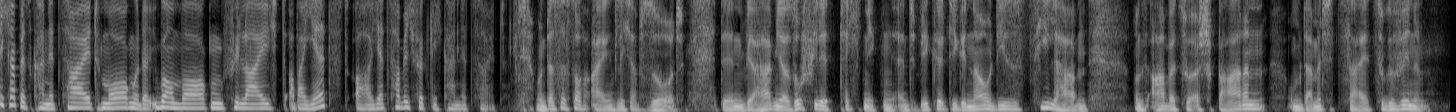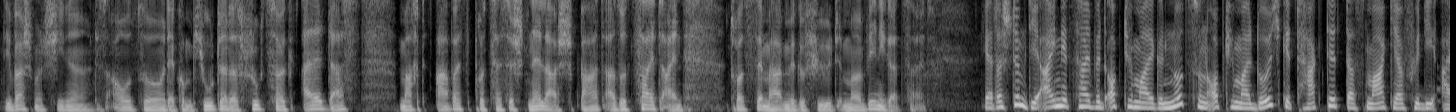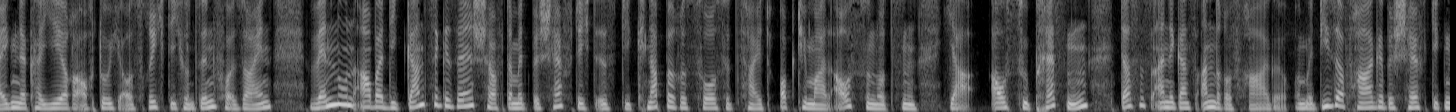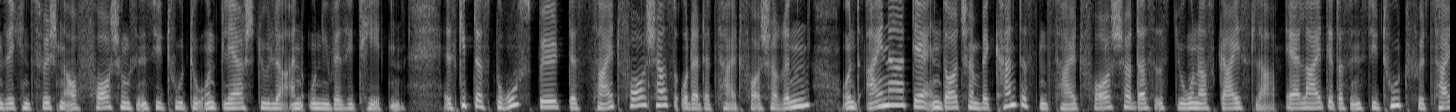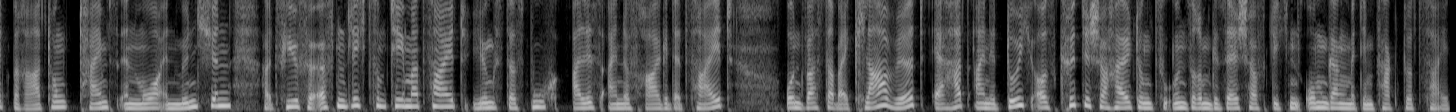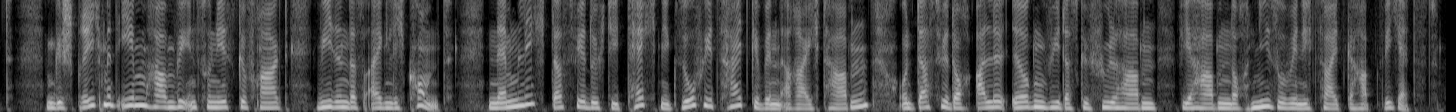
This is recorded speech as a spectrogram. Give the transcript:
ich habe jetzt keine Zeit, morgen oder übermorgen vielleicht, aber jetzt, oh, jetzt habe ich wirklich keine Zeit. Und das ist doch eigentlich absurd, denn wir haben ja so viele Techniken entwickelt, die genau dieses Ziel haben, uns Arbeit zu ersparen, um damit Zeit zu gewinnen. Die Waschmaschine, das Auto, der Computer, das Flugzeug, all das macht Arbeitsprozesse schneller, spart also Zeit ein. Trotzdem haben wir gefühlt immer weniger Zeit. Ja, das stimmt. Die eigene Zeit wird optimal genutzt und optimal durchgetaktet. Das mag ja für die eigene Karriere auch durchaus richtig und sinnvoll sein. Wenn nun aber die ganze Gesellschaft damit beschäftigt ist, die knappe Ressource Zeit optimal auszunutzen, ja, auszupressen, das ist eine ganz andere Frage. Und mit dieser Frage beschäftigen sich inzwischen auch Forschungsinstitute und Lehrstühle an Universitäten. Es gibt das Berufsbild des Zeitforschers oder der Zeitforscherin und einer der in Deutschland bekanntesten Zeitforscher, das ist Jonas Geisler. Er leitet das Institut für Zeitberatung Times and More in München, hat viel veröffentlicht zum Thema Zeit, jüngst das Buch Alles eine Frage der Zeit und was dabei klar wird, er hat eine durchaus kritische Haltung zu unserem gesellschaftlichen Umgang mit dem Faktor Zeit. Im Gespräch mit ihm haben wir ihn zunächst gefragt, wie denn das eigentlich kommt. Nämlich, dass wir durch die Technik so viel Zeitgewinn erreicht haben und dass wir doch alle irgendwie das Gefühl haben, wir haben noch nie so wenig Zeit gehabt wie jetzt.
